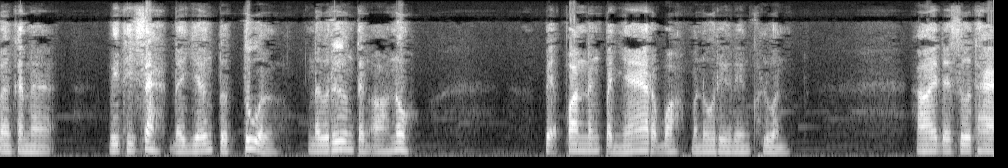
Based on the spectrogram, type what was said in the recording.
បើគណៈវិធីសាស្ត្រដែលយើងទទួលនៅរឿងទាំងអស់នោះពាក់ព័ន្ធនឹងបញ្ញារបស់មនុស្សរៀងៗខ្លួន ហើយដែលសួរថា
